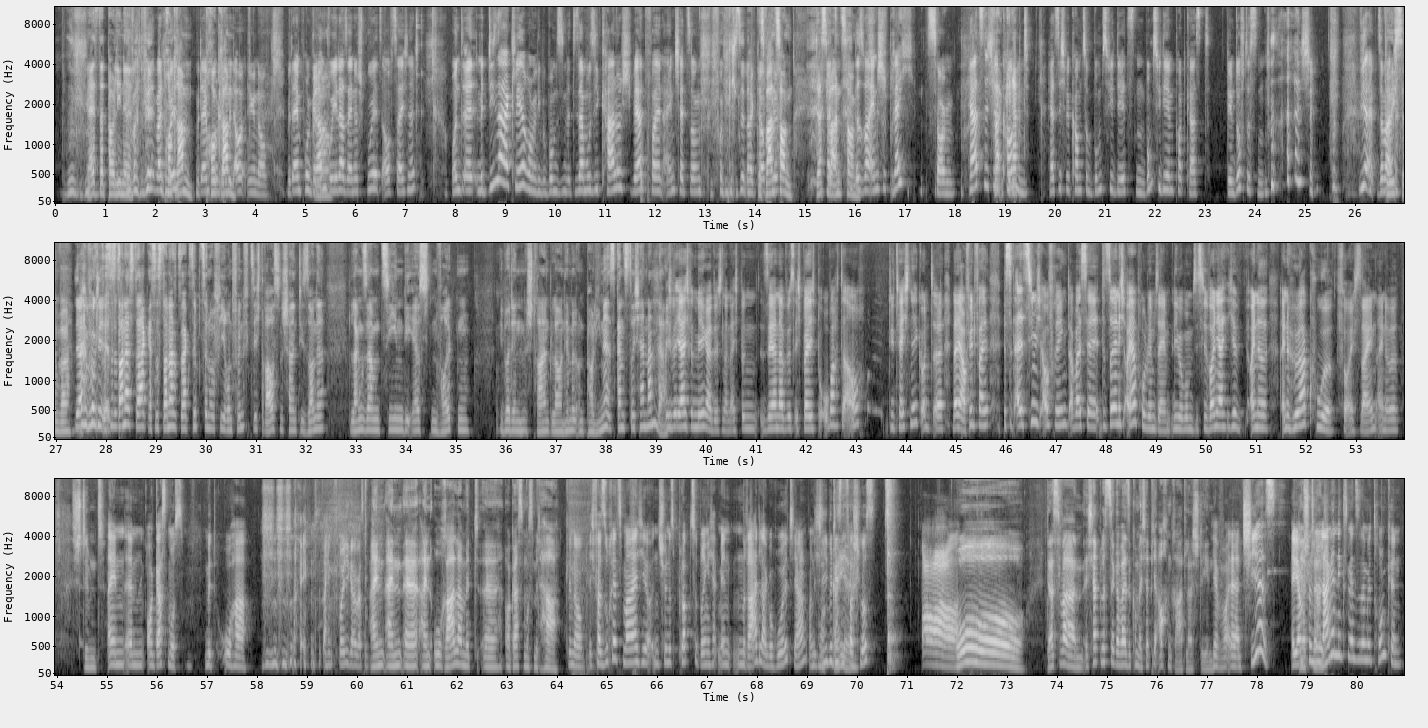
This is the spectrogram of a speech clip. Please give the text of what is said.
Wer ist das, Pauline? Was will, man Programm. Mit einem Programm. Programm. mit, au- genau. Mit einem Programm, Genau. wo jeder seine Spur jetzt aufzeichnet. Und äh, mit dieser Erklärung, liebe Bumsi, mit dieser musikalisch wertvollen Einschätzung von Gisela Klopke. Das war ein Song. Das war ein Song. Das war ein Sprechsong. Herzlich willkommen. gerappt. Herzlich willkommen zum bumsfidelsten, bumsfidelen Podcast, dem duftesten. Schön. Wir, sag mal, Durch sind wir. ja, wirklich. Es es ist Donnerstag, es ist Donnerstag 17.54 Uhr. Draußen scheint die Sonne. Langsam ziehen die ersten Wolken über den strahlend blauen Himmel und Pauline ist ganz durcheinander. Ich bin, ja, ich bin mega durcheinander. Ich bin sehr nervös. Ich, ich beobachte auch die Technik und äh, naja, auf jeden Fall ist das alles ziemlich aufregend, aber ist ja, das soll ja nicht euer Problem sein, liebe Bumsis. Wir wollen ja hier eine, eine Hörkur für euch sein, eine, Stimmt. ein ähm, Orgasmus mit OH. ein, ein freudiger Orgasmus. Ein, ein, äh, ein oraler mit äh, Orgasmus mit H. Genau. Ich versuche jetzt mal hier ein schönes Plop zu bringen. Ich habe mir einen Radler geholt, ja, und ich Oh, liebe diesen geil. Verschluss. Oh, das war ein. Ich habe lustigerweise, guck mal, ich habe hier auch einen Radler stehen. Jawohl, na dann cheers. Ey, wir haben Ja, schon dann. lange nichts mehr zusammen getrunken.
